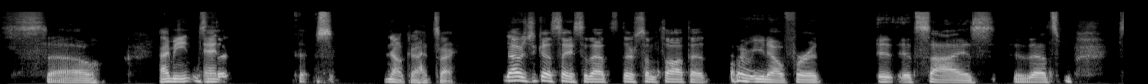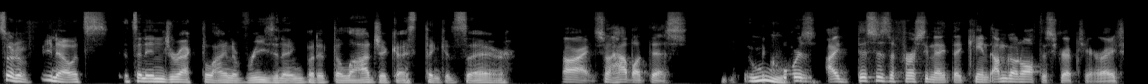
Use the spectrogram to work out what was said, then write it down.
So I mean, So and no, go ahead. Sorry. I was just gonna say, so that's there's some thought that you know for it, it, its size, that's sort of you know it's it's an indirect line of reasoning, but it, the logic I think is there. all right. So how about this? Ooh, Cores. I this is the first thing that, that came. I'm going off the script here, right?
